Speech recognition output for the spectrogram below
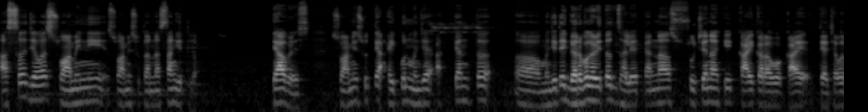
असं जेव्हा स्वामींनी स्वामीसुतांना सांगितलं त्यावेळेस स्वामीसुत ते ऐकून म्हणजे अत्यंत म्हणजे ते गर्भगळीतच झाले. त्यांना सूचना की काय करावं काय त्याच्यावर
